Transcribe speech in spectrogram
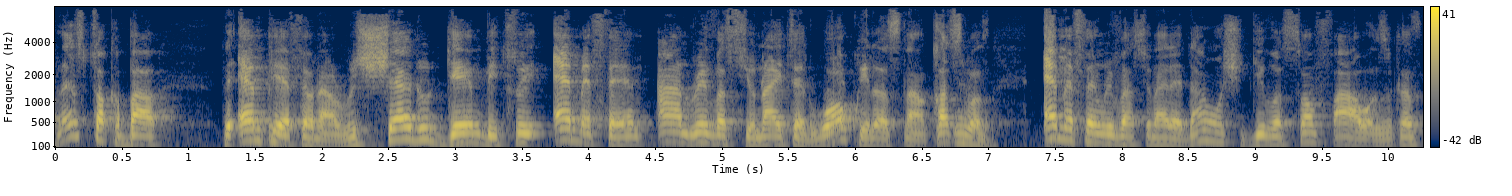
Let's talk about the NPFL now. Rescheduled game between MFM and Rivers United. Walk with us now. Customers, mm. MFM Rivers United, that one should give us some fireworks because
